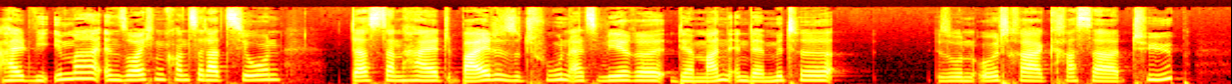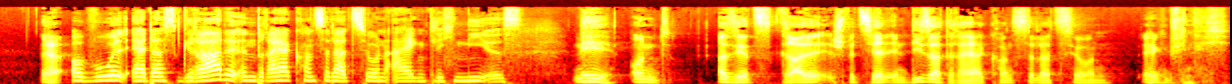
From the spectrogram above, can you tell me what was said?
halt wie immer in solchen Konstellationen, dass dann halt beide so tun, als wäre der Mann in der Mitte so ein ultra krasser Typ, Ja. obwohl er das gerade in Dreierkonstellationen eigentlich nie ist. Nee, und also jetzt gerade speziell in dieser Dreierkonstellation irgendwie nicht.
